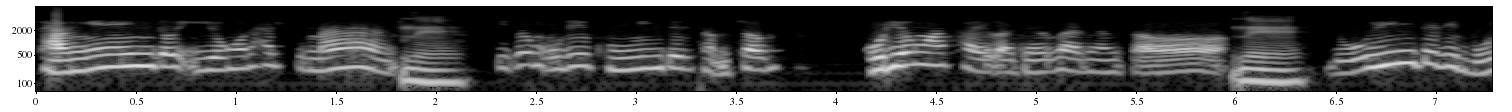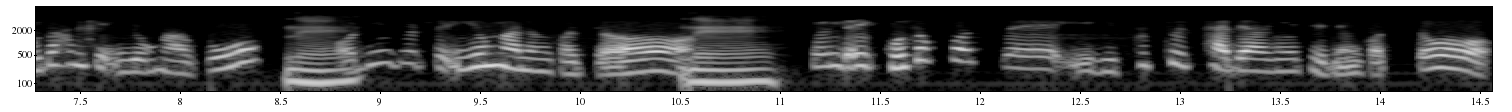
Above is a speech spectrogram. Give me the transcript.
장애인도 이용을 하지만 네. 지금 우리 국민들이 점점 고령화 사회가 되어가면서 네. 노인들이 모두 함께 이용하고 네. 어린이들도 이용하는 거죠. 네. 그런데 이 고속버스의 이 리프트 차량이 되는 것도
